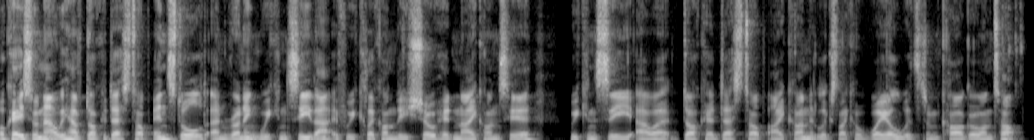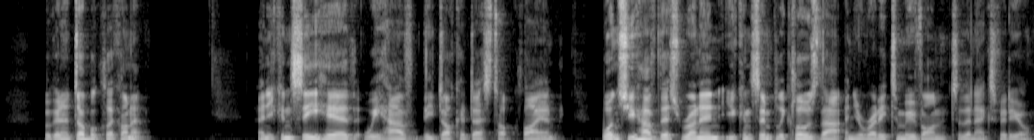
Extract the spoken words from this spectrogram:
Okay, so now we have Docker Desktop installed and running. We can see that if we click on the show hidden icons here, we can see our Docker Desktop icon. It looks like a whale with some cargo on top. We're going to double click on it. And you can see here that we have the Docker Desktop client. Once you have this running, you can simply close that and you're ready to move on to the next video.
